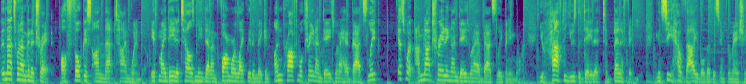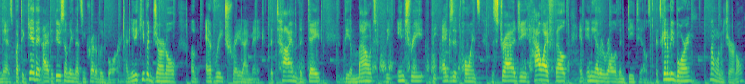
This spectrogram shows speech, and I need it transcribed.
then that's when I'm gonna trade. I'll focus on that time window. If my data tells me that I'm far more likely to make an unprofitable trade on days when I had bad sleep, guess what? I'm not trading on days when I have bad sleep anymore. You have to use the data to benefit you. you can see how valuable that this information is. But to get it, I have to do something that's incredibly boring. I need to keep a journal of every trade I make, the time, the date, the amount, the entry, the exit points, the strategy, how I felt, and any other relevant details. It's gonna be boring. I don't want to journal,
